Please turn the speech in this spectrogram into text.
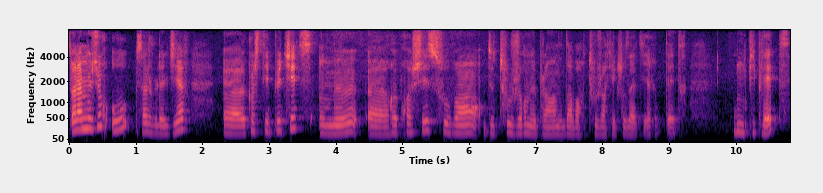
Dans la mesure où, ça, je voulais le dire, euh, quand j'étais petite, on me euh, reprochait souvent de toujours me plaindre, d'avoir toujours quelque chose à dire, d'être une pipelette.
